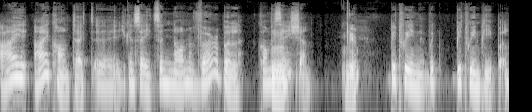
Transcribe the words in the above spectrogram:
eye eye contact, uh, you can say it's a non-verbal conversation. Mm. Yeah between between people.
